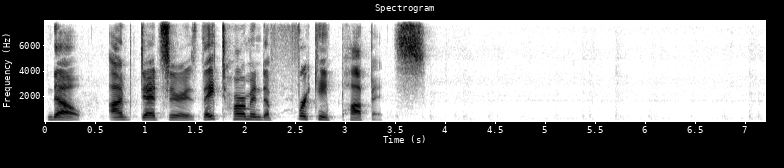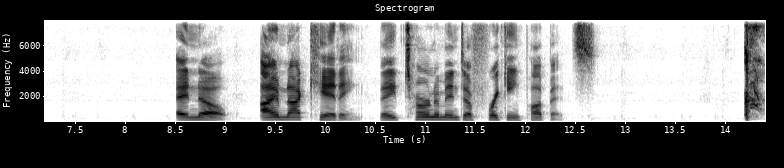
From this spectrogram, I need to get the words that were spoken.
No, I'm dead serious. They turn into freaking puppets. And no, I'm not kidding. They turn them into freaking puppets.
